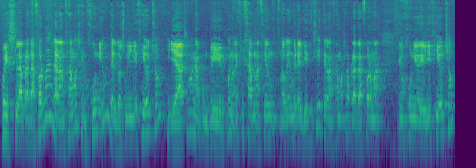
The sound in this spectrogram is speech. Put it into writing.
Pues la plataforma la lanzamos en junio del 2018 y ya se van a cumplir, bueno, EFIHub nació en noviembre del 17, lanzamos la plataforma en junio del 18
